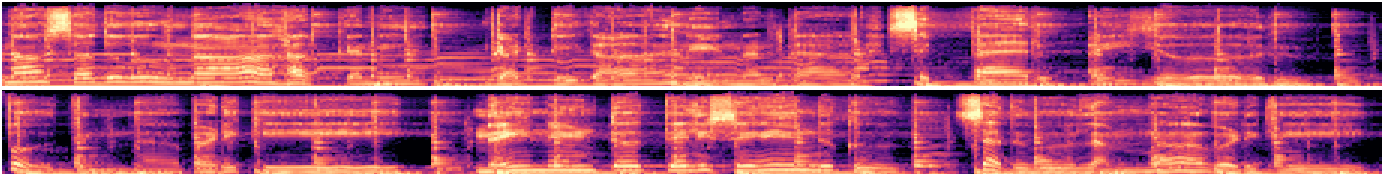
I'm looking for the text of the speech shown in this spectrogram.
నా చదువు నా హక్కని గట్టిగా నేనంట చెప్పారు అయ్యోరు పోతున్న బడికి. నేనేంటో తెలిసేందుకు చదువులమ్మ బడికి.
